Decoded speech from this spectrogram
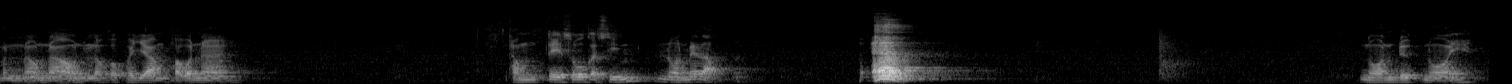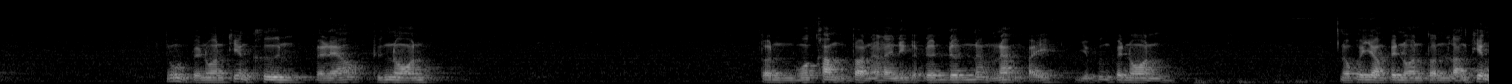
มันหนาวหนาวๆเราก็พยายามภาวนาทำเตโซกสินนอนไม่หลับ นอนดึกหน่อยนู่นไปนอนเที่ยงคืนไปแล้วถึงนอน ตอนหัวค่ำตอนอะไรนี่ก็เดินเดินนั่งนั่งไป อย่าเพิ่งไปนอน เราพยายามไปนอนตอนหลังเที่ยง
